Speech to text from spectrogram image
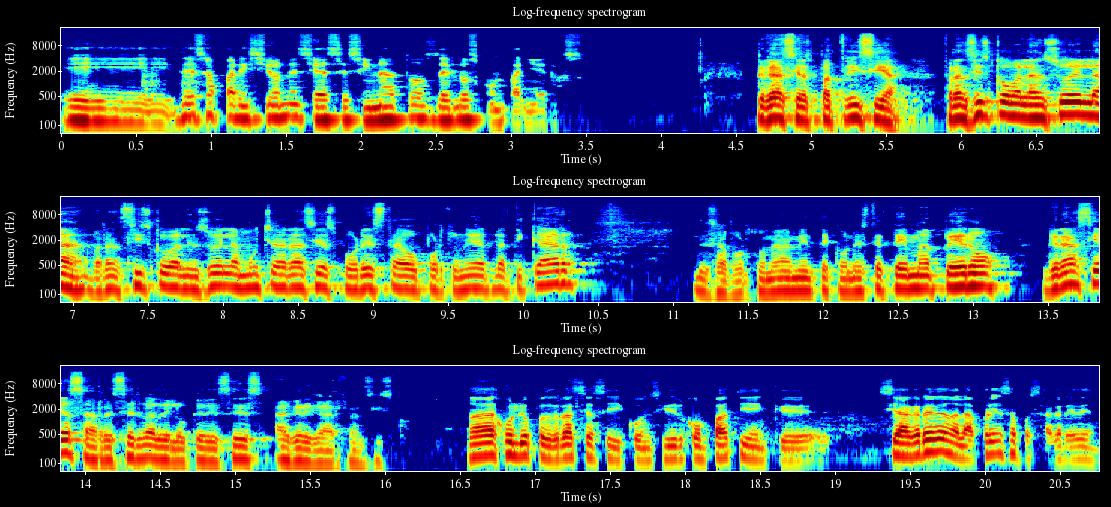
eh, desapariciones y asesinatos de los compañeros. Gracias, Patricia. Francisco Valenzuela, Francisco Valenzuela, muchas gracias por esta oportunidad de platicar, desafortunadamente con este tema, pero gracias a reserva de lo que desees agregar, Francisco. Nada, Julio, pues gracias y coincidir con Pati en que si agreden a la prensa, pues agreden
